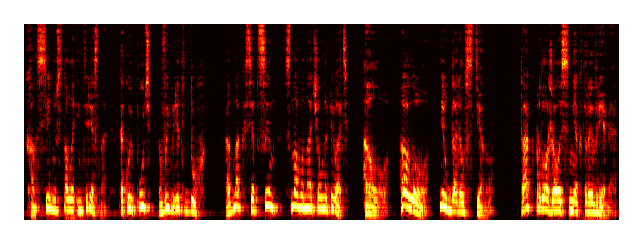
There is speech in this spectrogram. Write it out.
Хан Сенью стало интересно, какой путь выберет дух. Однако Се Цин снова начал напевать «Алло, алло!» и ударил в стену. Так продолжалось некоторое время.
